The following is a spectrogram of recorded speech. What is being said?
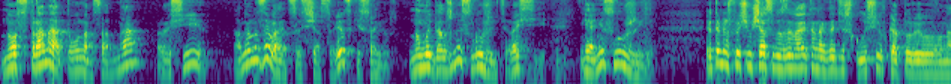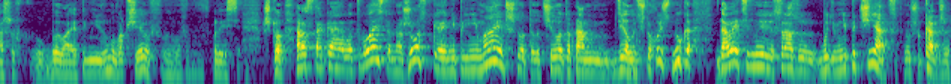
Но страна-то у нас одна, Россия, она называется сейчас Советский Союз. Но мы должны служить России. И они служили. Это, между прочим, сейчас вызывает иногда дискуссию, в которой у наших бывает, и ну, вообще в, в, в прессе, что раз такая вот власть, она жесткая, не принимает что-то, вот чего-то там делает, что хочет, ну-ка, давайте мы сразу будем не подчиняться, потому что как же,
